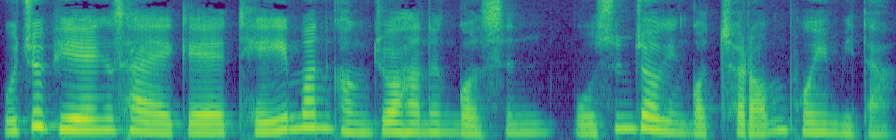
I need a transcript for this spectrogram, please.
우주 비행사에게 대의만 강조하는 것은 모순적인 것처럼 보입니다.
